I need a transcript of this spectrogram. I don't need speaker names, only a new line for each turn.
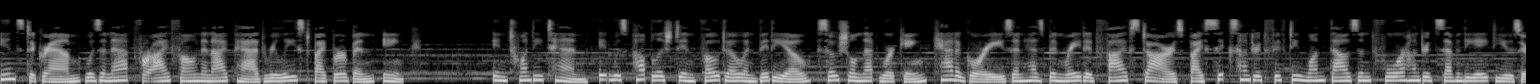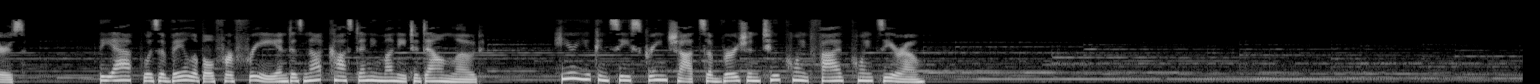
Instagram was an app for iPhone and iPad released by Burbn, Inc. In 2010, it was published in photo and video, social networking categories and has been rated 5 stars by 651,478 users. The app was available for free and does not cost any money to download. Here you can see screenshots of version 2.5.0.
